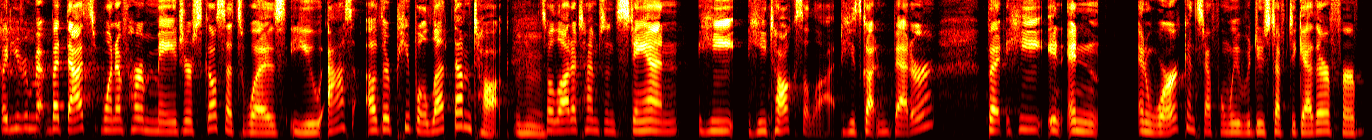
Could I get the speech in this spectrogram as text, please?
But you remember, but that's one of her major skill sets was you ask other people, let them talk. Mm-hmm. So a lot of times when Stan, he he talks a lot. He's gotten better, but he in in work and stuff when we would do stuff together for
